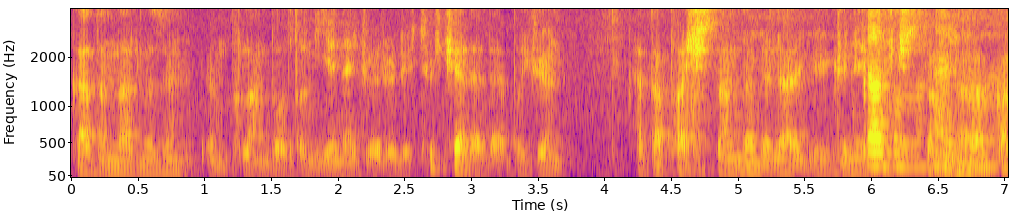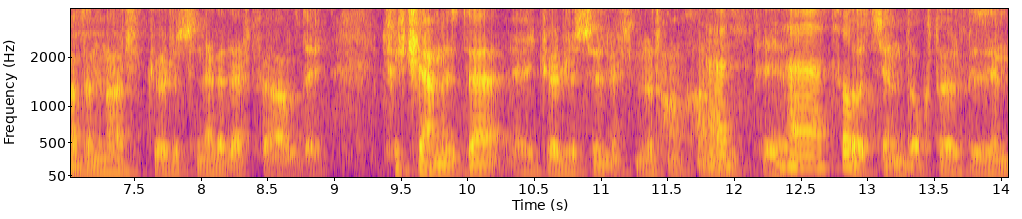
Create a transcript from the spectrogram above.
qadınlarımızın ön planda olduğunu yenə görürük. Türkiyədə də bu gün hətta Pakistanda belə Güney Qadınlar, Türkistanda hər zaman. qadınlar görürsün nə qədər fəaldır. Türkiyəmizdə e, görürsün Nurhan xanım, e, hə, çox doçent doktor bizim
